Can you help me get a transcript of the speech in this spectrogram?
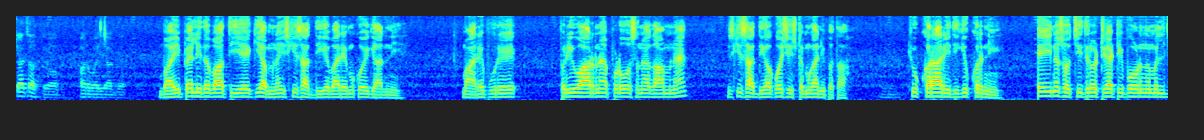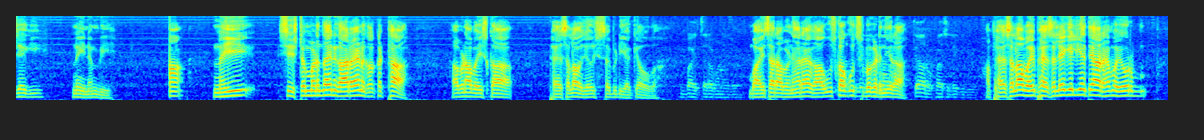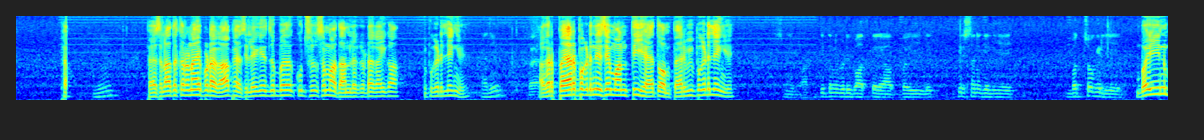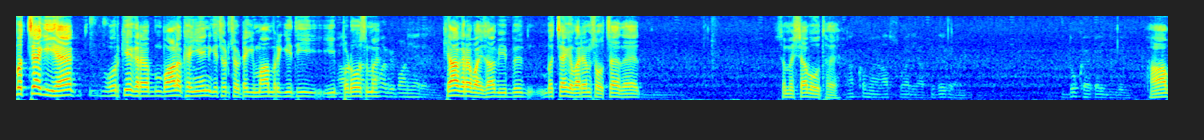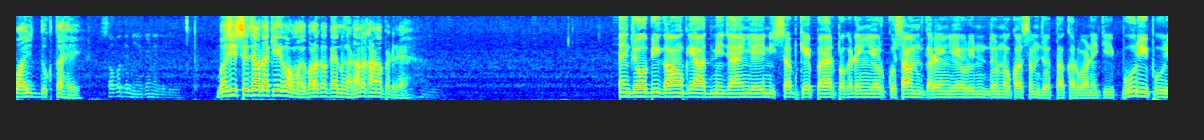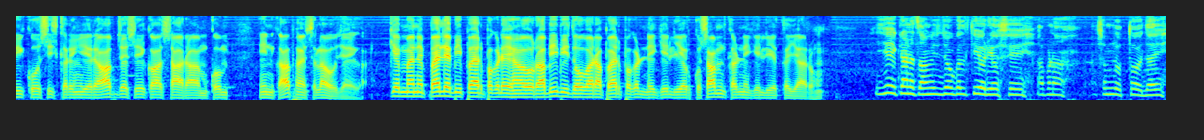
क्या चाहते हो आप? कार्रवाई आगे। भाई पहली तो बात ये है कि हमने इसकी शादी के बारे में कोई ज्ञान नहीं हमारे पूरे परिवार ने पड़ोस ने गाँव ने इसकी शादी का कोई सिस्टम का नहीं पता। क्यों करा रही थी क्यों करनी? यही न सोची थी रोटी राटी पोड़ न मिल जाएगी। नहीं नंबी। हाँ नहीं सिस्टम बनता इनका रहने का इकट्ठा अपना भाई इसका फैसला हो जाए इससे बढ़िया क्या होगा? भाईचारा बना रहे। रहेगा उसका कुछ बिगड़ नहीं रहा। तैयार हो फैसले भाई फैसले के लिए तैयार है भाई और हम्म? फैसला तो करना ही पड़ेगा फैसले के जब कुछ समाधान लगेगा ही का। पकड़ लेंगे। हाँ अगर पैर पकड़ने से मानती है तो हम पैर भी पकड़ लेंगे। कितनी बड़ी बात करें आप भाई कृष्ण के लिए बच्चों के लिए। भाई इन बच्चा की है और क्या करा बालक है ये इनके छोटे छोटे की माँ मर गई थी ये पड़ोस में। क्या करा भाई साहब ये बच्चे के बारे में सोचा है समस्या बहुत है। हैं, भाई दुख तो है। बस इससे ज़्यादा क्या कहूँ भाई बड़का कहना घना लखाना पड़ रहा है। जो भी गाँव के आदमी जाएँगे, इन सब के पैर पकड़ेंगे और कुशामद करेंगे और इन दोनों का समझौता करवाने की पूरी पूरी कोशिश करेंगे। आप जैसे का सारा हमको इनका फैसला हो जाएगा कि मैंने पहले भी पैर पकड़े हैं और अभी भी दोबारा पैर पकड़ने के लिए और कुशामद करने के लिए तैयार हूँ। ये कहना चाहूँगी जो गलती हो रही है उससे अपना समझौता हो जाए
